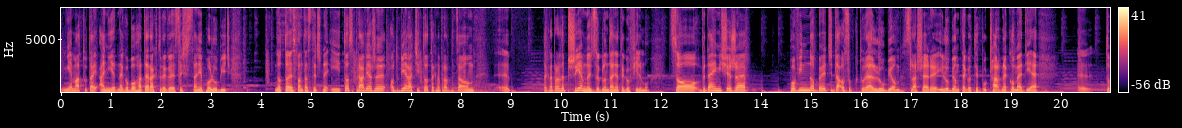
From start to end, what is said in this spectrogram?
nie ma tutaj ani jednego bohatera, którego jesteś w stanie polubić, no to jest fantastyczne i to sprawia, że odbiera ci to tak naprawdę całą. E, tak naprawdę przyjemność z oglądania tego filmu. Co wydaje mi się, że powinno być dla osób, które lubią slashery i lubią tego typu czarne komedie. Y, to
